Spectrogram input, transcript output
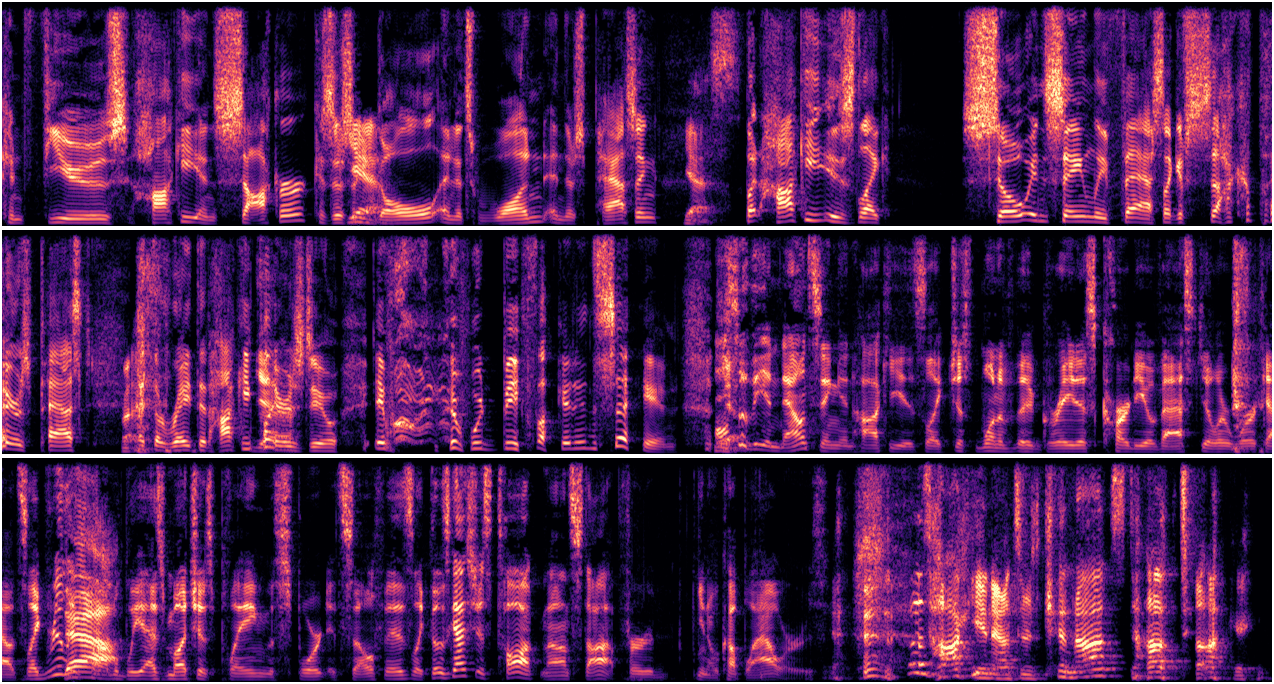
confuse hockey and soccer because there's Yeah. a goal and it's one and there's passing. yes. But hockey is like so insanely fast. Like if soccer players passed Right. at the rate that hockey Yeah. players do, it, would- it would be fucking insane. Also, the announcing in hockey is like just one of the greatest cardiovascular workouts. Like, really, Yeah. probably as much as playing the sport itself is. Like, those guys just talk nonstop for you know a couple hours. Those hockey announcers cannot stop talking.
